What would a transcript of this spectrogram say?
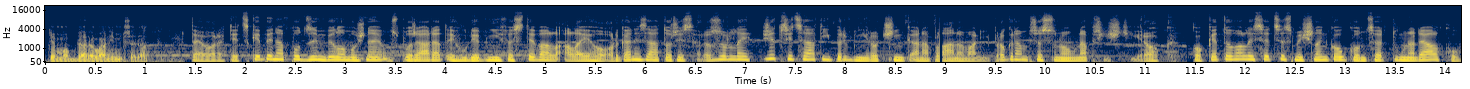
těm obdarovaným předat. Teoreticky by na podzim bylo možné uspořádat i hudební festival, ale jeho organizátoři se rozhodli, že 31. ročník a naplánovaný program přesunou na příští rok. Koketovali sice s myšlenkou koncertů na dálku,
